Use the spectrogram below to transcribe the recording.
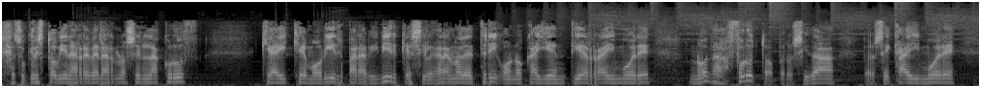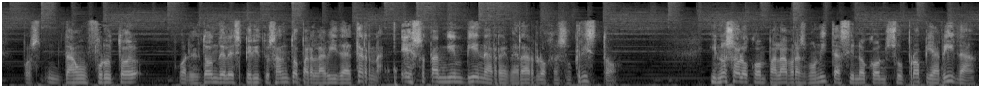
Jesucristo viene a revelarnos en la cruz que hay que morir para vivir, que si el grano de trigo no cae en tierra y muere, no da fruto, pero si da, pero si cae y muere, pues da un fruto con el don del Espíritu Santo para la vida eterna. Eso también viene a revelarlo Jesucristo. Y no solo con palabras bonitas, sino con su propia vida,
